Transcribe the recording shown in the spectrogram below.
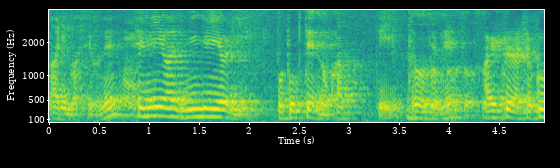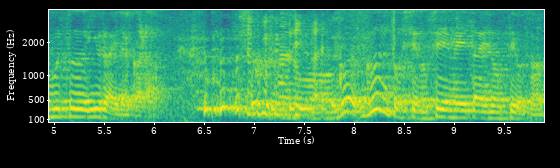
ありますよね、うん。セミは人間より劣ってんのかっていうそうそうねそうそうそう。あいつら植物由来だから 軍軍としての生命体の強さ、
